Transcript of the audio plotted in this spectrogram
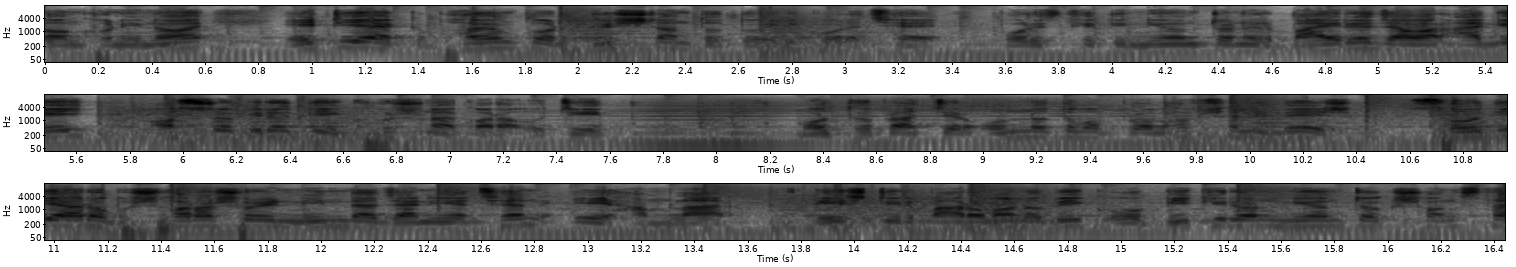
লঙ্ঘনই নয়, এটি এক ভয়ঙ্কর দৃষ্টান্ত তৈরি করেছে। পরিস্থিতি নিয়ন্ত্রণের বাইরে যাওয়ার আগেই অস্ত্রবিরতি ঘোষণা করা উচিত। মধ্যপ্রাচ্যের অন্যতম প্রভাবশালী দেশ সৌদি আরব সরাসরি নিন্দা জানিয়েছেন এই হামলার। দেশটির পারমাণবিক ও বিকিরণ নিয়ন্ত্রক সংস্থা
